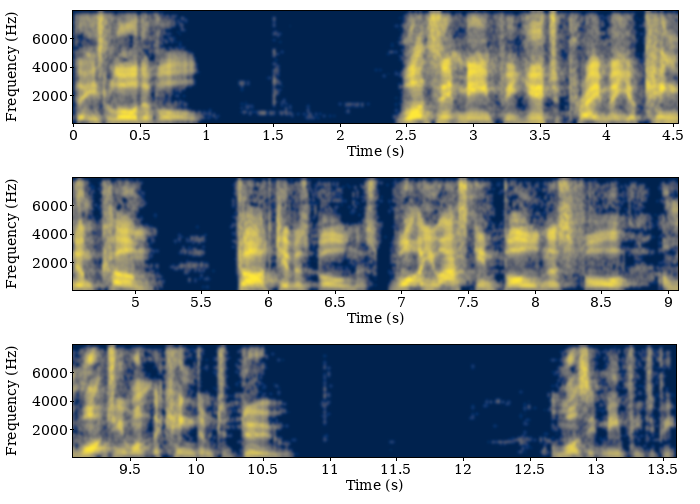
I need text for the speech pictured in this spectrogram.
That he's Lord of all? What does it mean for you to pray, may your kingdom come? God, give us boldness. What are you asking boldness for? And what do you want the kingdom to do? And what does it mean for you to be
